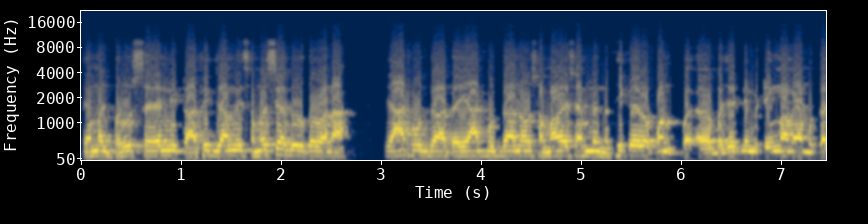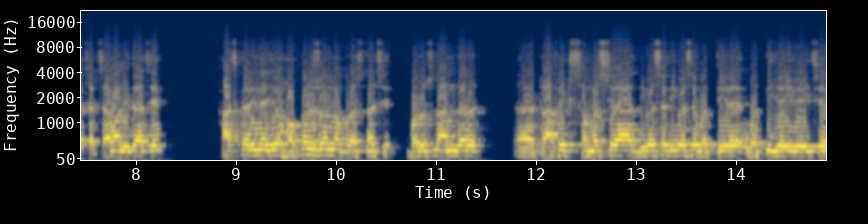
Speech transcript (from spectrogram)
તેમજ ભરૂચ શહેરની ટ્રાફિક જામની સમસ્યા દૂર કરવાના જે આઠ મુદ્દા હતા, એ આઠ મુદ્દાનો સમાવેશ એમને નથી કર્યો, પણ બજેટની મિટિંગમાં અમે આ મુદ્દા ચર્ચામાં લીધા છે. ખાસ કરીને જે હોકર ઝોનનો પ્રશ્ન છે, ભરૂચના અંદર ટ્રાફિક સમસ્યા દિવસે દિવસે વધતી વધતી જઈ રહી છે.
